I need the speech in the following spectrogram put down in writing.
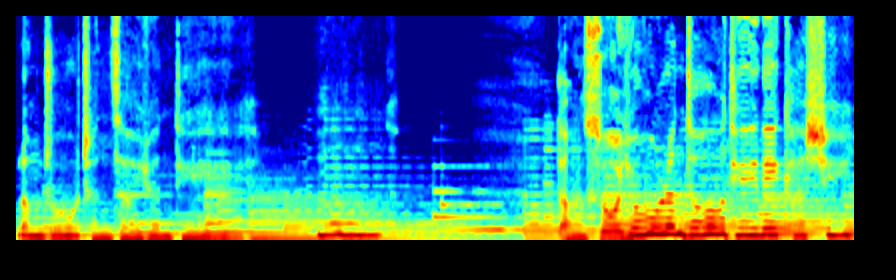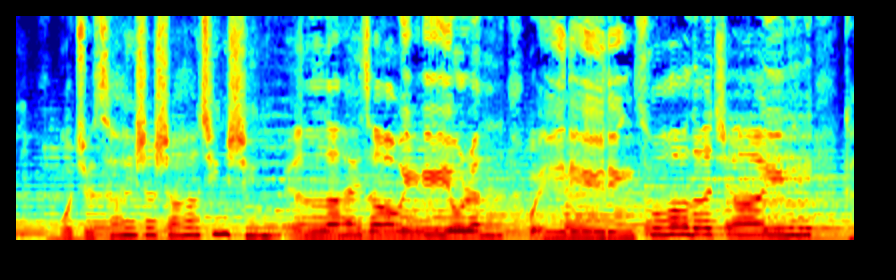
愣住站在原地。当所有人都替你开心。我却才傻傻清醒，原来早已有人为你订做了嫁衣。感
